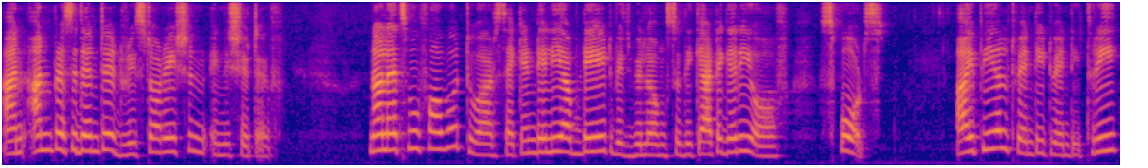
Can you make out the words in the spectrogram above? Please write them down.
and unprecedented restoration initiative. Now, let's move forward to our second daily update, which belongs to the category of sports. IPL 2023,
